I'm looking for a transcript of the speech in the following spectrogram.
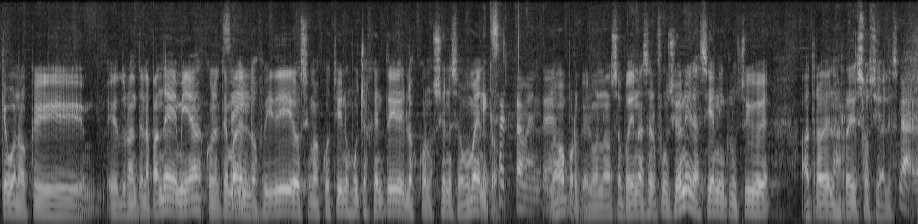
que bueno, que eh, durante la pandemia, con el tema de los videos y más cuestiones, mucha gente los conoció en ese momento. Exactamente. ¿no? Porque bueno, no se podían hacer funciones y las hacían inclusive a través de las redes sociales. Claro.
